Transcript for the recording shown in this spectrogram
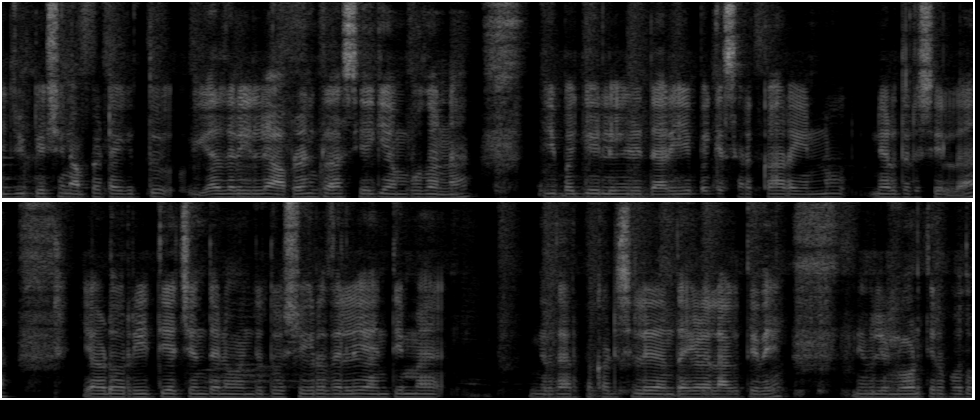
ಎಜುಕೇಷನ್ ಅಪ್ಡೇಟ್ ಆಗಿತ್ತು. ಆದರೆ ಇಲ್ಲಿ ಆಫ್ಲೈನ್ ಕ್ಲಾಸ್ ಹೇಗೆ ಎಂಬುದನ್ನು ಈ ಬಗ್ಗೆ ಇಲ್ಲಿ ಹೇಳಿದ್ದಾರೆ. ಈ ಬಗ್ಗೆ ಸರ್ಕಾರ ಇನ್ನೂ ನಿರ್ಧರಿಸಿಲ್ಲ. ಎರಡು ರೀತಿಯ ಚಿಂತನೆ ಹೊಂದಿದ್ದು ಶೀಘ್ರದಲ್ಲೇ ಅಂತಿಮ ನಿರ್ಧಾರ ಪ್ರಕಟಿಸಲಿದೆ ಅಂತ ಹೇಳಲಾಗುತ್ತಿದೆ. ನೀವು ಇಲ್ಲಿ ನೋಡ್ತಿರ್ಬೋದು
